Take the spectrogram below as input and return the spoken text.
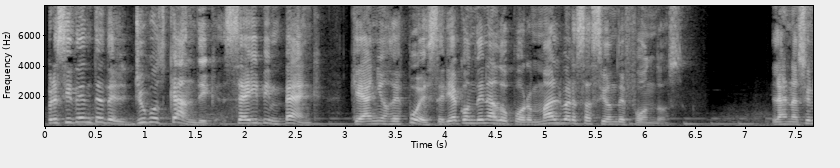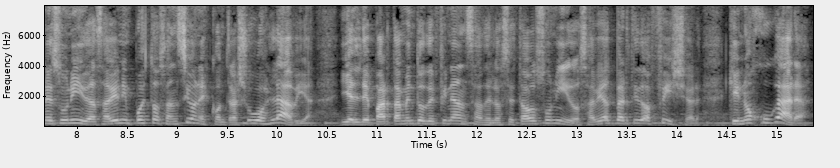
presidente del Jugoskandic Saving Bank, que años después sería condenado por malversación de fondos. Las Naciones Unidas habían impuesto sanciones contra Yugoslavia y el Departamento de Finanzas de los Estados Unidos había advertido a Fisher que no jugara,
